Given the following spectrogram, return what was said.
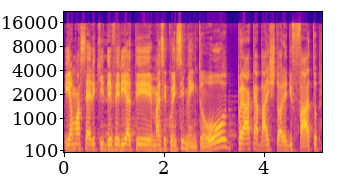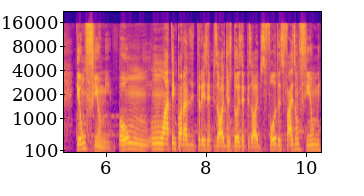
E é uma série que deveria ter mais reconhecimento. Ou pra acabar a história de fato, ter um filme. Ou um, uma temporada de três episódios, dois episódios. Foda-se, faz um filme.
